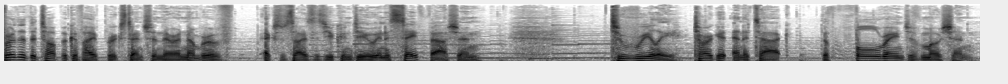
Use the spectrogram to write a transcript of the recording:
Further the topic of hyperextension, there are a number of exercises you can do in a safe fashion to really target and attack the full range of motion.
